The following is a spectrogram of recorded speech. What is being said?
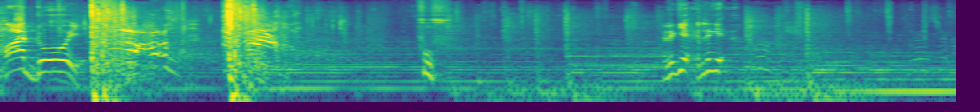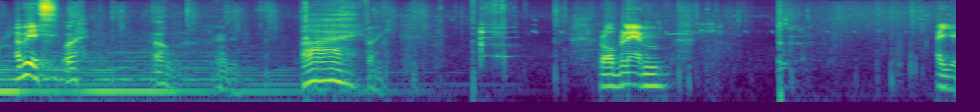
Aduh. Fuh. Lagi, lagi. We're gonna survive. Habis. What? Oh, Brandon. Ai, Thank problem. Ayo,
